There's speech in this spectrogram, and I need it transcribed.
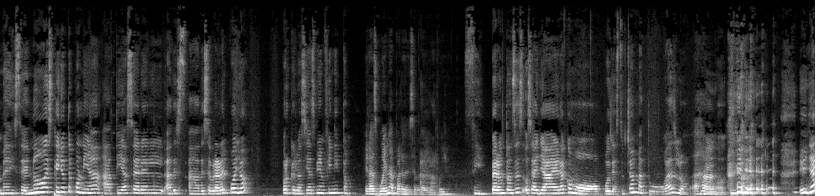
me dice, no, es que yo te ponía a ti a hacer el, a, des- a deshebrar el pollo porque lo hacías bien finito. Eras buena para deshebrar el pollo. Sí, pero entonces, o sea, ya era como, pues ya es tu chamba, tú hazlo. Ajá. ¿no? y ya,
